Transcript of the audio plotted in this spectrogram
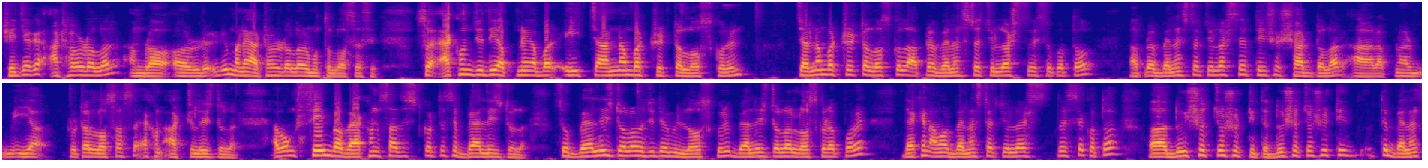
সেই জায়গায় আঠারো ডলার আমরা অলরেডি মানে আঠারো ডলার মতো লস আছে। সো এখন যদি আপনি আবার এই চার নাম্বার ট্রেডটা লস করেন, চার নাম্বার ট্রেডটা লস করলে আপনার ব্যালেন্সটা চলে আসছে কত? আপনার ব্যালেন্সটা চলে আসছে তিনশো ষাট ডলার আর আপনার ইয়া টোটাল লস আছে এখন আটচল্লিশ ডলার এবং সেমভাবে এখন সাজেস্ট করতেছে বিয়াল্লিশ ডলার সো বিয়াল্লিশ ডলারও যদি আমি লস করি, বিয়াল্লিশ ডলার লস করার পরে দেখেন আমার ব্যালেন্সটা চলে আসতেছে কত? দুইশো চৌষট্টিতে। দুইশো চৌষট্টিতে ব্যালেন্স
